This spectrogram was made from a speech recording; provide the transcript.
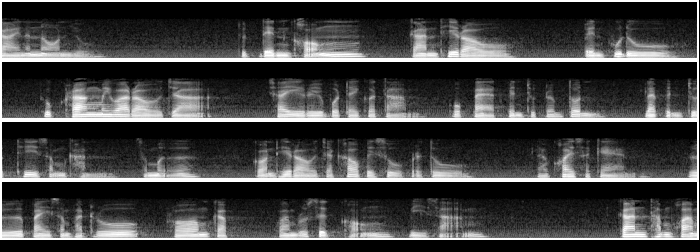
กายนั้นนอนอยู่ จุดเด่นของการที่เราเป็นผู้ดู ทุกครั้งไม่ว่าเราจะใช้รีบทใดก็ตามโอแปดเป็นจุดเริ่มต้น และเป็นจุดที่สำคัญเสมอ ก่อนที่เราจะเข้าไปสู่ประตู แล้วค่อยสแกน หรือไปสัมผัสรู้พร้อมกับความรู้สึกของ B3 การทำความ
